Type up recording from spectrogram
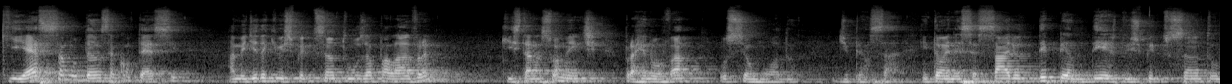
que essa mudança acontece à medida que o Espírito Santo usa a palavra que está na sua mente para renovar o seu modo de pensar. Então é necessário depender do Espírito Santo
